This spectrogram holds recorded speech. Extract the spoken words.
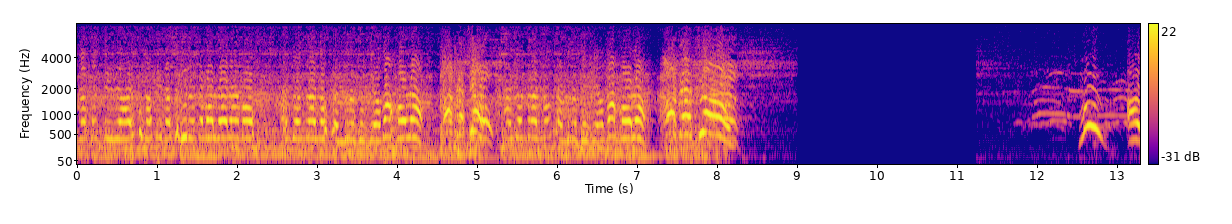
nuestras vidas, una vida seguro que volveremos a encontrarnos en refugio bajo la opresión, a encontrarnos en refugio bajo la opresión. ¡Uh!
